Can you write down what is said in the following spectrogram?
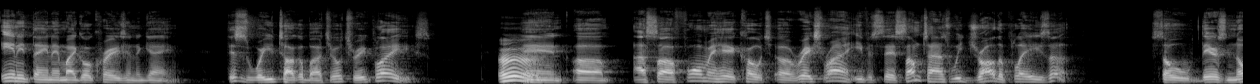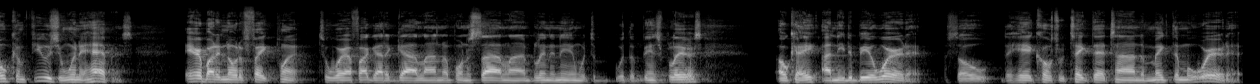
anything that might go crazy in the game. This is where you talk about your trick plays. And um, I saw former head coach uh, Rex Ryan even said sometimes we draw the plays up, so there's no confusion when it happens. Everybody know the fake punt to where if I got a guy lined up on the sideline blending in with the with the bench players, okay, I need to be aware of that. So the head coach would take that time to make them aware of that.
